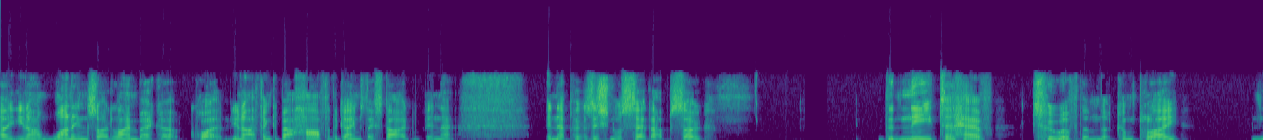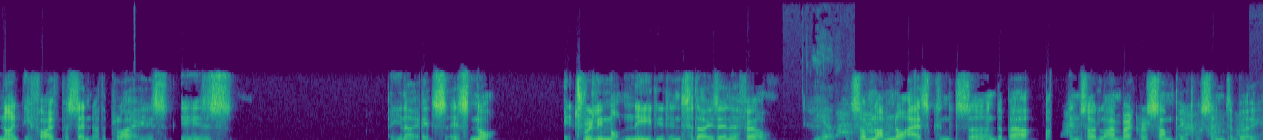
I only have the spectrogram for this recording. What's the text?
uh, you know, one inside linebacker. Quite, you know, I think about half of the games they started in that in that positional setup. So the need to have two of them that can play 95% of the plays is, you know, it's it's not, it's really not needed in today's NFL. Yeah. So I'm not, I'm not as concerned about inside linebacker as some people seem to be.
